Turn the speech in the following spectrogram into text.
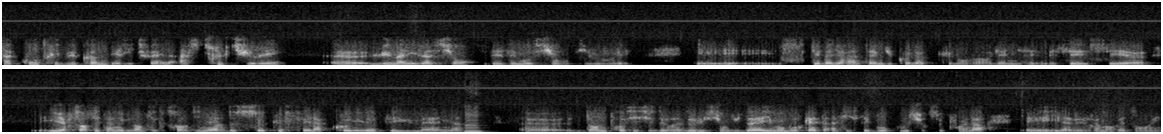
ça contribue comme des rituels à structurer euh, l'humanisation des émotions, si vous voulez. Et est d'ailleurs un thème du colloque que l'on va organiser. Mais c'est euh, hier soir, c'est un exemple extraordinaire de ce que fait la communauté humaine. Mm. Euh, dans le processus de résolution du deuil. Montbourquette insistait beaucoup sur ce point-là et il avait vraiment raison, oui.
